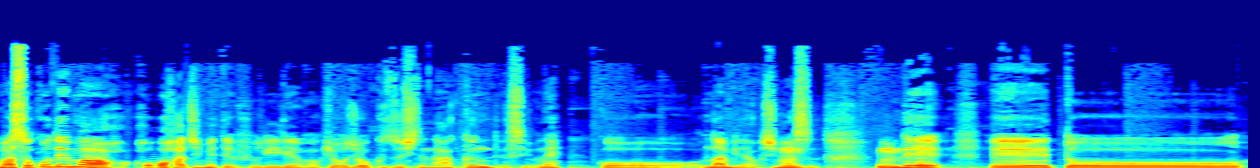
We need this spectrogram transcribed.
まあそこでまあ、ほぼ初めてフリーレンは表情を崩して泣くんですよね。こう、涙をします。うんで、えっ、と、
